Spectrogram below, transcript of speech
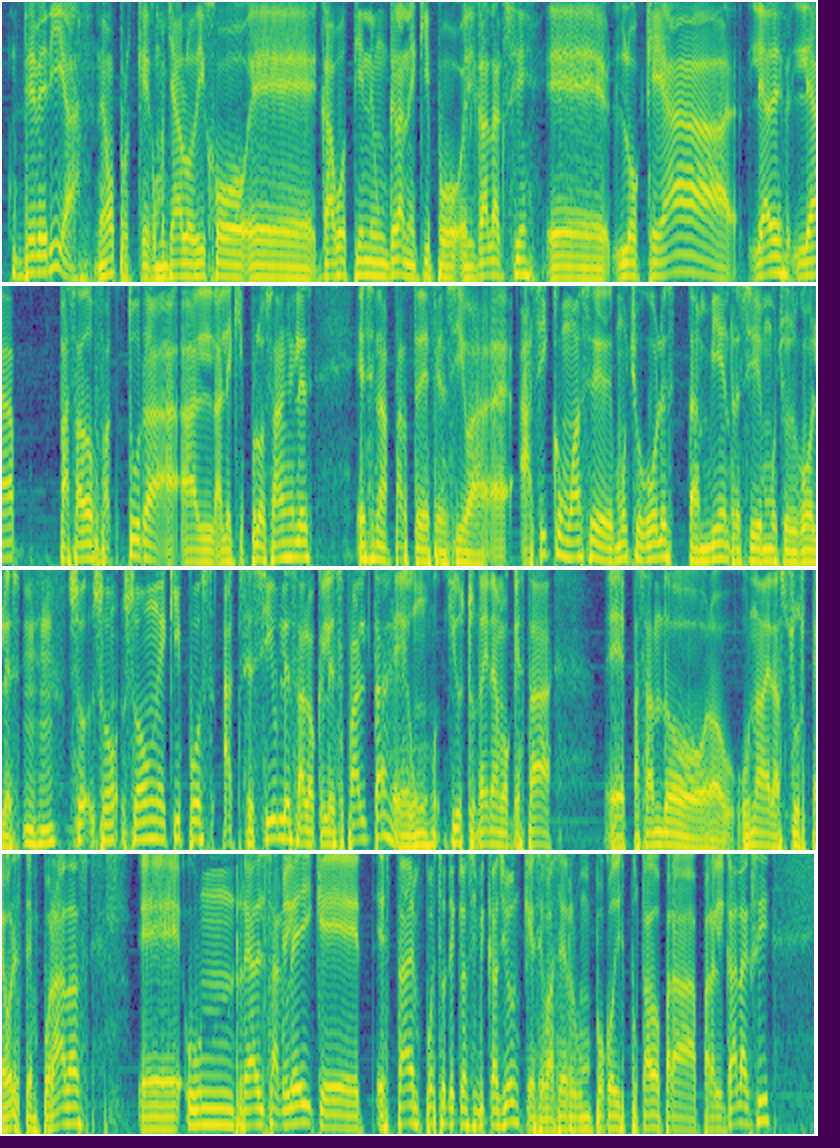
Debería, ¿no? Porque como ya lo dijo eh, Gabo, tiene un gran equipo, el Galaxy. Eh, lo que ha, le, ha le ha pasado factura a- al, al equipo Los Ángeles es en la parte defensiva. Eh, Así como hace muchos goles, también recibe muchos goles. So- son, son equipos accesibles a lo que les falta. Eh, un Houston Dynamo que está eh, pasando una de las, sus peores temporadas. Eh, un Real Sagley que está en puestos de clasificación, que se va a hacer un poco disputado para, para el Galaxy.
